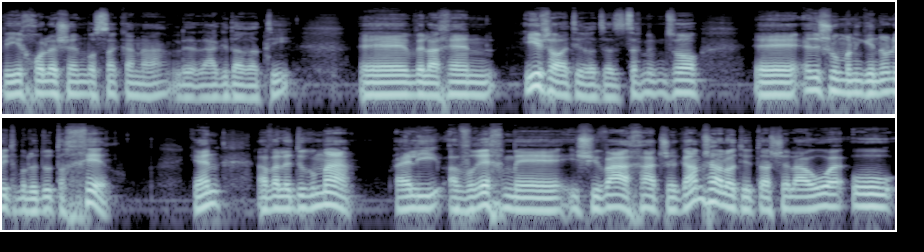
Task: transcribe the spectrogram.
והיא חולה שאין בו סכנה, להגדרתי, אה, ולכן אי אפשר להתיר את זה, אז צריך למצוא אה, איזשהו מנגנון התמודדות אחר, כן? אבל לדוגמה, היה לי אברך מישיבה אחת שגם שאל אותי אותה שאלה, הוא, הוא,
